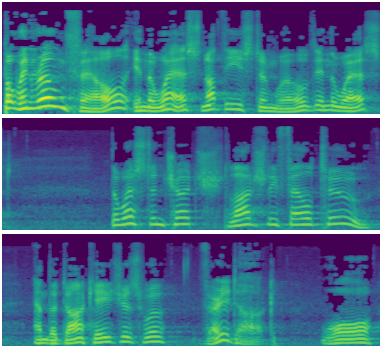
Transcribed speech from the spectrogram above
But when Rome fell in the West, not the Eastern world, in the West, the Western church largely fell too. And the Dark Ages were very dark war,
